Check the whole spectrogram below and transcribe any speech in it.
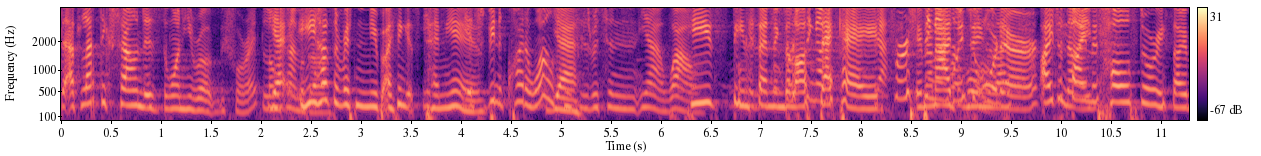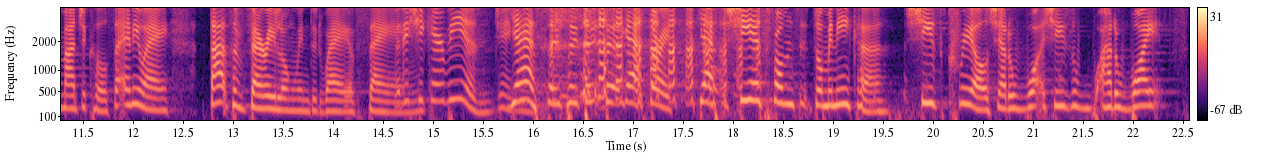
the Atlantic Sound is the one he wrote before, right? Long yeah, he ago. hasn't written a new, but I think it's 10 years. It's been quite a while Yes. since he's written. Yeah, wow. He's been Okay, spending the last first thing I'm- decade yeah, first thing I'm going to imagining. like- order I just find this whole story so magical. So anyway, that's a very long-winded way of saying. But is she Caribbean? Jane? Yes, so, so yeah, sorry. Yes, she is from Dominica. She's Creole. She had a she's a, had a white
